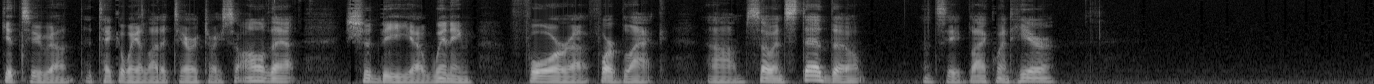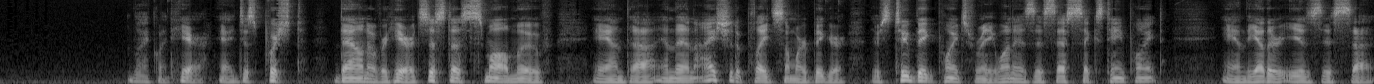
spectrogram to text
get to, uh, take away a lot of territory. So all of that should be uh, winning for, uh, for black. Um, so instead, though, let's see, black went here. Black went here. Yeah, he just pushed down over here. It's just a small move. And, uh, and then I should have played somewhere bigger. There's two big points for me. One is this S16 point, and the other is this uh,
